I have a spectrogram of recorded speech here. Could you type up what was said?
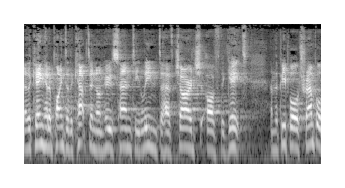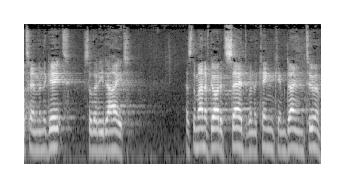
Now the king had appointed the captain on whose hand he leaned to have charge of the gate, and the people trampled him in the gate so that he died, as the man of God had said when the king came down to him.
